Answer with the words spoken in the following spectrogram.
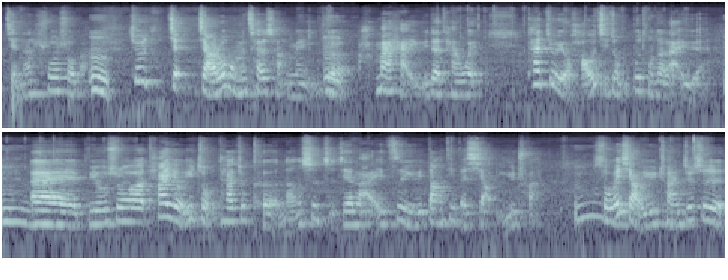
简单说说吧。嗯，就假假如我们菜市场里面一个卖海鱼的摊位，它就有好几种不同的来源。嗯，哎，比如说它有一种，它就可能是直接来自于当地的小渔船。嗯，所谓小渔船就是。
